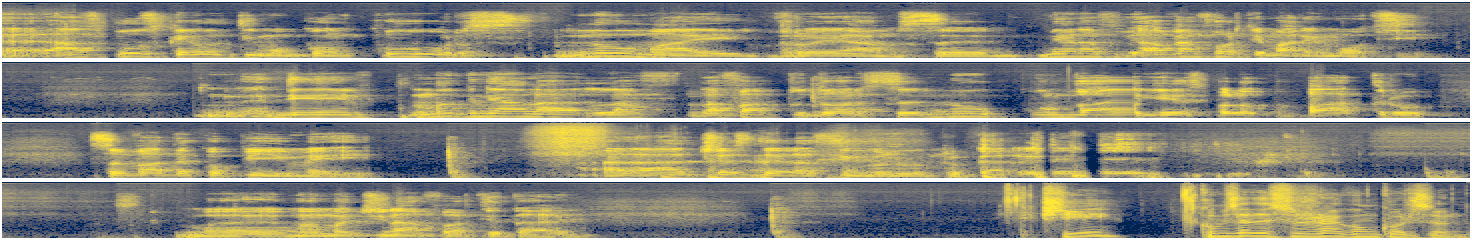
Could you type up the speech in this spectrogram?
Uh, am spus că e ultimul concurs, nu mai vroiam să... Aveam foarte mari emoții de, mă gândeam la, la, la faptul doar să nu cumva ies pe locul 4 să vadă copiii mei. Acesta era singurul lucru care mă, mă măcina foarte tare. Și? Cum s-a desfășurat concursul?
